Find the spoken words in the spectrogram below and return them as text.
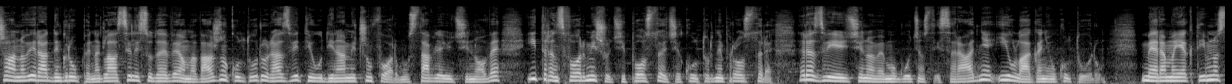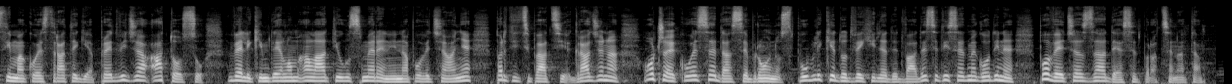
Članovi radne grupe naglasili su da je veoma važno kulturu razviti u dinamičnu formu, stavljajući nove i transformišući postojeće kulturne prostore, razvijajući nove mogućnosti saradnje i ulaganja u kulturu. Merama i aktivnostima koje strategija predviđa, a to su velikim delom alati usmereni na povećanje participacije građana, očekuje se da se brojnost publike do 2027. godine poveća za 10 procenata.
